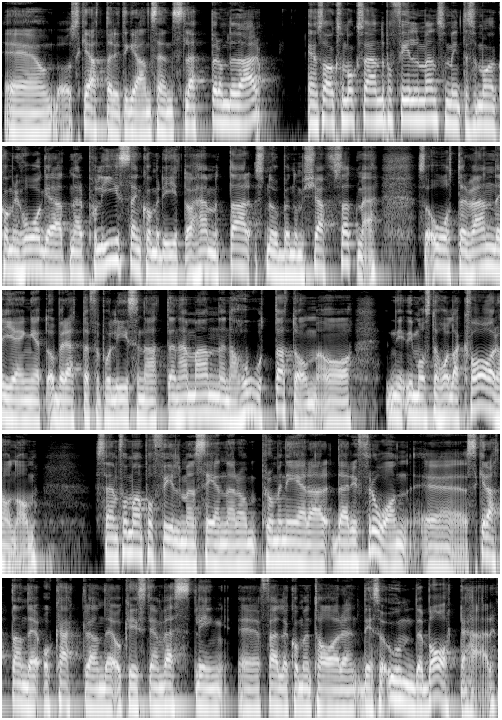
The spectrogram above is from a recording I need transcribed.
Eh, och skrattar lite grann, sen släpper de det där. En sak som också händer på filmen som inte så många kommer ihåg är att när polisen kommer dit och hämtar snubben de tjafsat med så återvänder gänget och berättar för polisen att den här mannen har hotat dem och ni, ni måste hålla kvar honom. Sen får man på filmen se när de promenerar därifrån eh, skrattande och kacklande och Christian Westling eh, fäller kommentaren “Det är så underbart det här”.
